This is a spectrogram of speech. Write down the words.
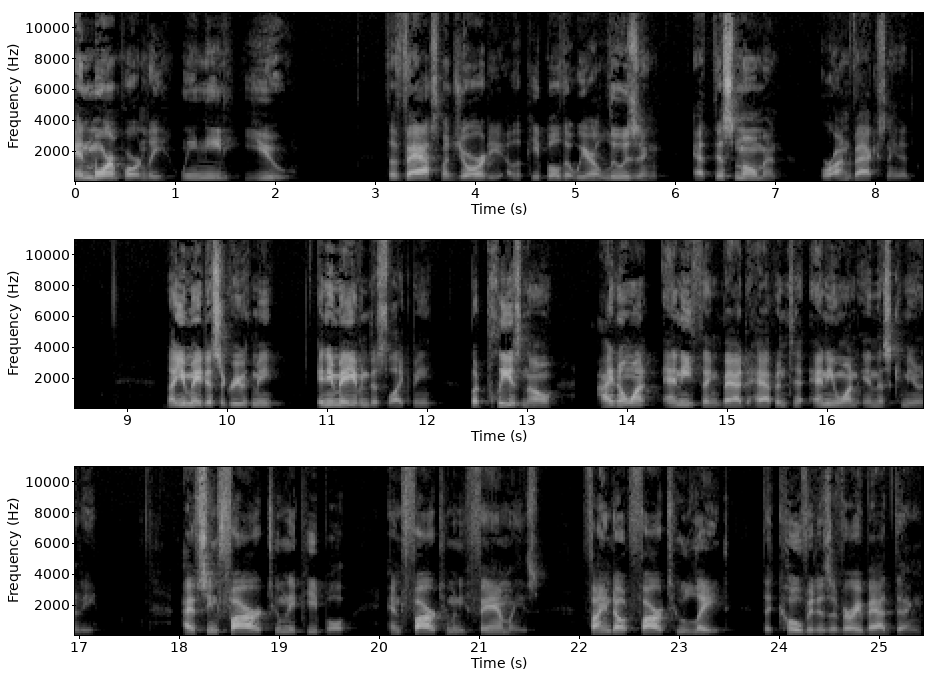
And more importantly, we need you. The vast majority of the people that we are losing at this moment were unvaccinated. Now, you may disagree with me, and you may even dislike me, but please know I don't want anything bad to happen to anyone in this community. I've seen far too many people and far too many families find out far too late that COVID is a very bad thing.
